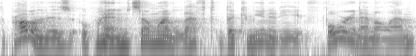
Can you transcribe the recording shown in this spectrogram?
The problem is when someone left the community for an MLM,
